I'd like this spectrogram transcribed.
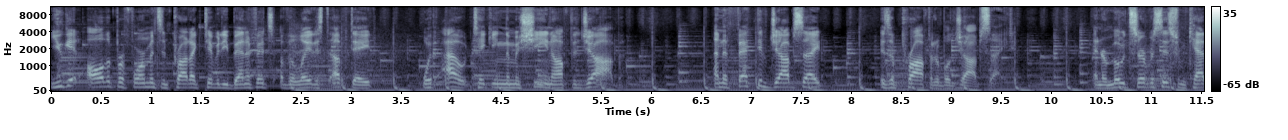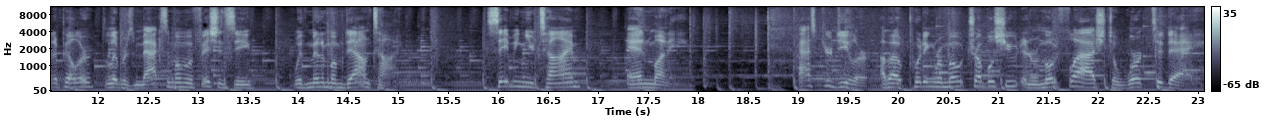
You get all the performance and productivity benefits of the latest update without taking the machine off the job. An effective job site is a profitable job site. And Remote Services from Caterpillar delivers maximum efficiency with minimum downtime, saving you time and money. Ask your dealer about putting Remote Troubleshoot and Remote Flash to work today.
